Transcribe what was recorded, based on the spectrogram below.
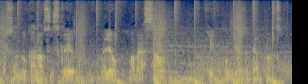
Gostando do canal, se inscreva. Valeu, um abração. Fica com Deus, até a próxima.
